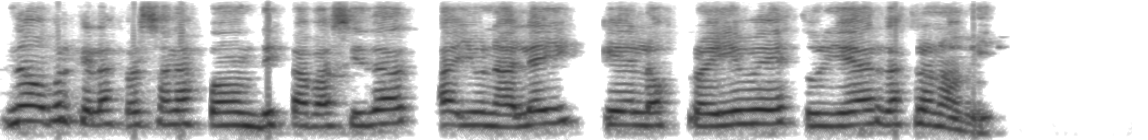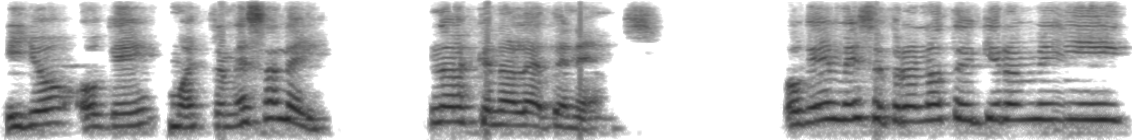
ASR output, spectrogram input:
No, porque las personas con discapacidad hay una ley que los prohíbe estudiar gastronomía. Y yo, ok, muéstrame esa ley. No es que no la tenemos. Ok, me dice, pero no te quiero en, mi,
